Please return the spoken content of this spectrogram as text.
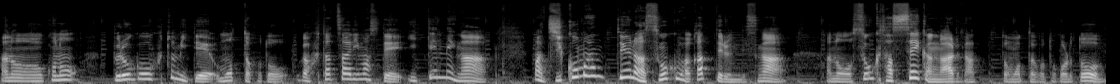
あのこのブログをふと見て思ったことが2つありまして、1点目が、まあ、自己満というのはすごく分かってるんですが、あの、すごく達成感があるなと思ったところと、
